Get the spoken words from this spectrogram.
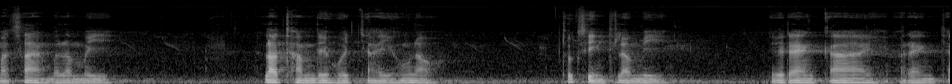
มาสร้างบารมี เราทำด้วยหัวใจของเรา ทุกสิ่งที่เรามี ด้วยแรงกาย แรงใจ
